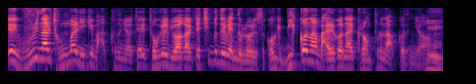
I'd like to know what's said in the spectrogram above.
예. 우리나라 정말 이게 많거든요. 되게 독일 유학할 때 친구들이 맨날 놀렸어. 거기 믿거나 말거나 그런 프로 나왔거든요. 예.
